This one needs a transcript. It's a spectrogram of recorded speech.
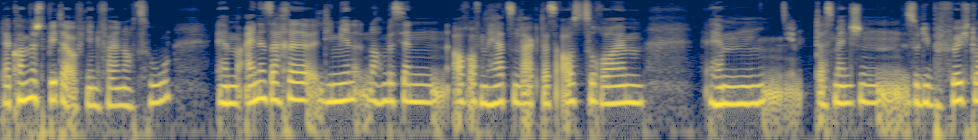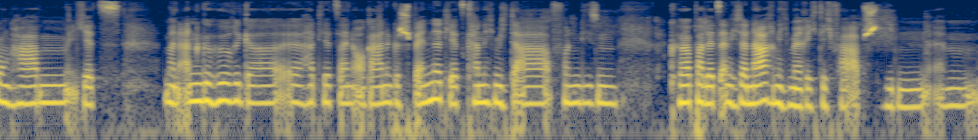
Da kommen wir später auf jeden Fall noch zu. Ähm, eine Sache, die mir noch ein bisschen auch auf dem Herzen lag, das auszuräumen, ähm, dass Menschen so die Befürchtung haben, jetzt mein Angehöriger äh, hat jetzt seine Organe gespendet, jetzt kann ich mich da von diesem Körper letztendlich danach nicht mehr richtig verabschieden. Ähm,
